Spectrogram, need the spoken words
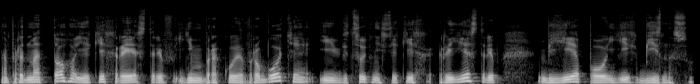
на предмет того, яких реєстрів їм бракує в роботі, і відсутність яких реєстрів б'є по їх бізнесу.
